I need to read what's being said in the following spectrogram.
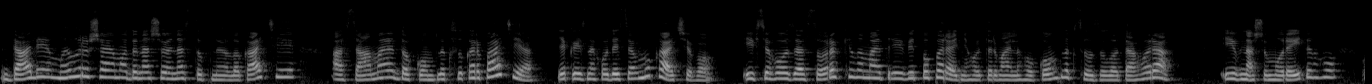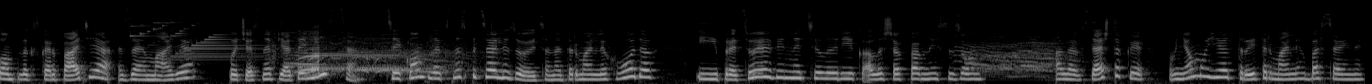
Далі ми вирушаємо до нашої наступної локації, а саме до комплексу Карпатія, який знаходиться в Мукачево, і всього за 40 кілометрів від попереднього термального комплексу Золота Гора. І в нашому рейтингу комплекс Карпатія займає почесне п'яте місце. Цей комплекс не спеціалізується на термальних водах і працює він не цілий рік, а лише в певний сезон. Але все ж таки в ньому є три термальних басейни,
